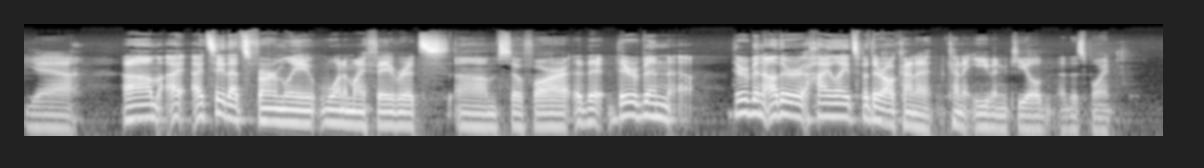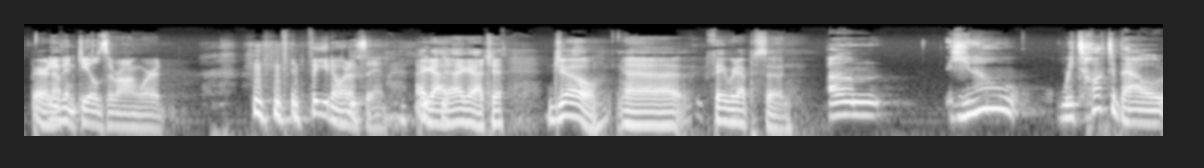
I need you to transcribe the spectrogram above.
Yeah. Um, I, I'd say that's firmly one of my favorites um, so far. There, there have been there have been other highlights, but they're all kind of kind of even keeled at this point. Fair enough. Even keeled's the wrong word, but, but you know what I'm saying. I got I got you. Joe, uh, favorite episode. You know, we talked about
